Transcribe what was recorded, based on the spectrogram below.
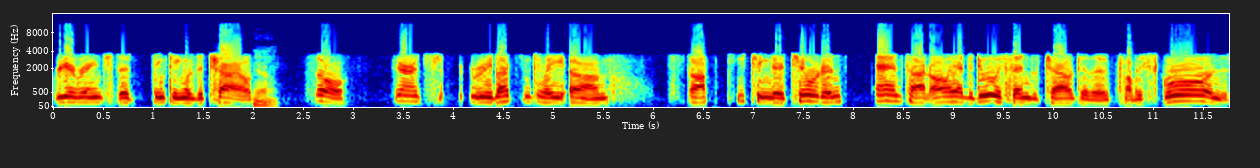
rearrange the thinking of the child. Yeah. So parents reluctantly um, stopped teaching their children and thought all they had to do was send the child to the public school and the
